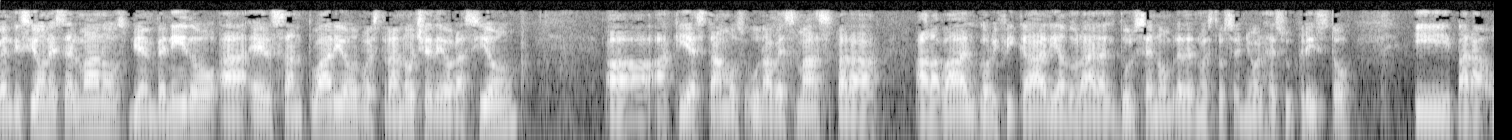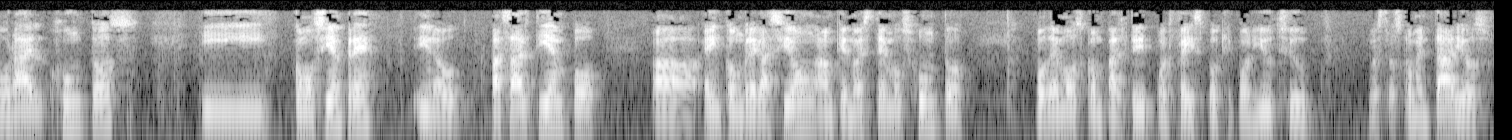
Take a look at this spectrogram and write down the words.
Bendiciones hermanos, bienvenido a el santuario, nuestra noche de oración. Ah, aquí estamos una vez más para alabar, glorificar y adorar al dulce nombre de nuestro Señor Jesucristo y para orar juntos y como siempre, you know, pasar tiempo ah, en congregación, aunque no estemos juntos, podemos compartir por Facebook y por YouTube nuestros comentarios.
